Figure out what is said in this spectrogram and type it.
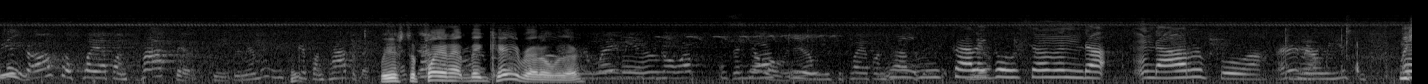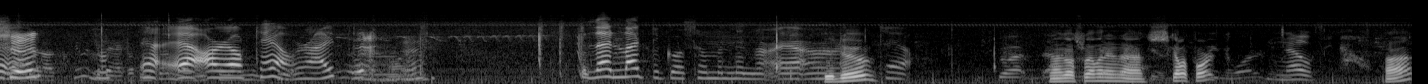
We used to also play up on top there, Steve, remember? We used to skip on top of it. We used to play in that big cave right over there. We used to up the hill over there, we used to play up on top of it. We probably go some in the, in the other pool. I don't know, we used to We should. uh, two in the back of At, at our hotel, right? Cause I'd like to go swimming in the at our You do? hotel. You want to go swimming in uh, Skillet Fork? No. Huh?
